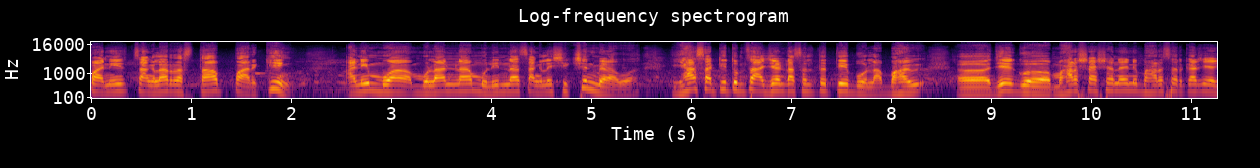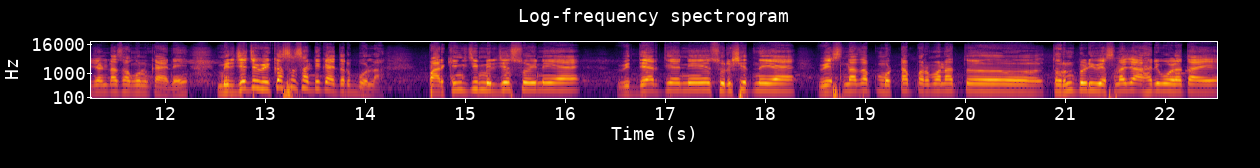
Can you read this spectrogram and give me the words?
पाणी चांगला रस्ता पार्किंग आणि मु मुलांना मुलींना चांगलं शिक्षण मिळावं. ह्यासाठी तुमचा अजेंडा असेल तर ते बोला. भावी जे ग महाराष्ट्र शासनाने आणि भारत सरकारचे एजेंडा सांगून काय नाही. मिरजेच्या विकासासाठी काय तर बोला. पार्किंगची मिरजेत सोय नाही आहे. विद्यार्थ्यांनी सुरक्षित नाही आहे. व्यसनाचा मोठ्या प्रमाणात तरुण पिढी व्यसनाच्या आहारी वळत आहे.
